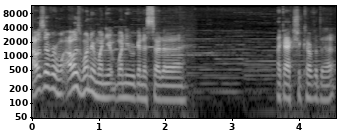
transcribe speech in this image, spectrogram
I was over. I was wondering when you when you were gonna start uh like actually cover that.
